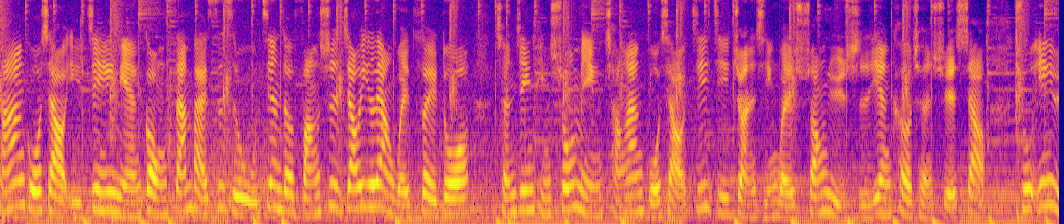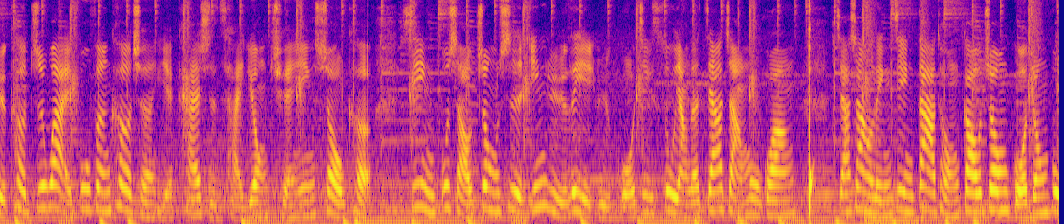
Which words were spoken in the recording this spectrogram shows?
长安国小以近一年共三百四十五件的房市交易量为最多。陈金平说明，长安国小积极转型为双语实验课程学校，除英语课之外，部分课程也开始采用全英授课，吸引不少重视英语力与国际素养的家长目光。加上临近大同高中国中部，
